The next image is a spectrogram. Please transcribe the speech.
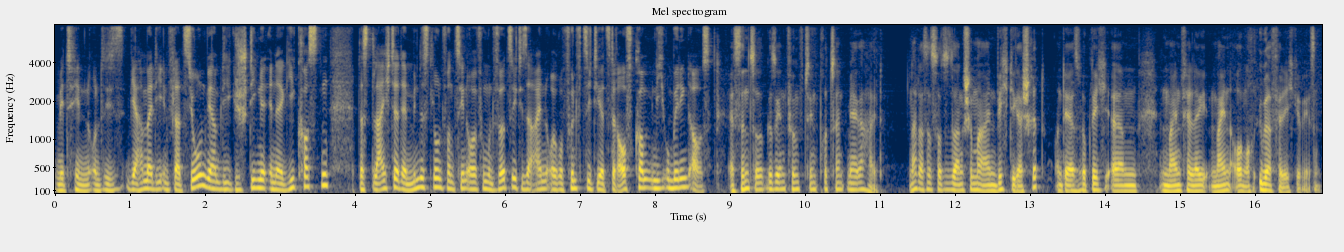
mit hin. Und dieses, wir haben ja die Inflation, wir haben die gestiegenen Energiekosten. Das gleicht ja der Mindestlohn von 10,45 Euro, diese 1,50 Euro, die jetzt draufkommen, nicht unbedingt aus. Es sind so gesehen 15 Prozent mehr Gehalt. Na, das ist sozusagen schon mal ein wichtiger Schritt und der ist wirklich ähm, in, meinen Fälle, in meinen Augen auch überfällig gewesen.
